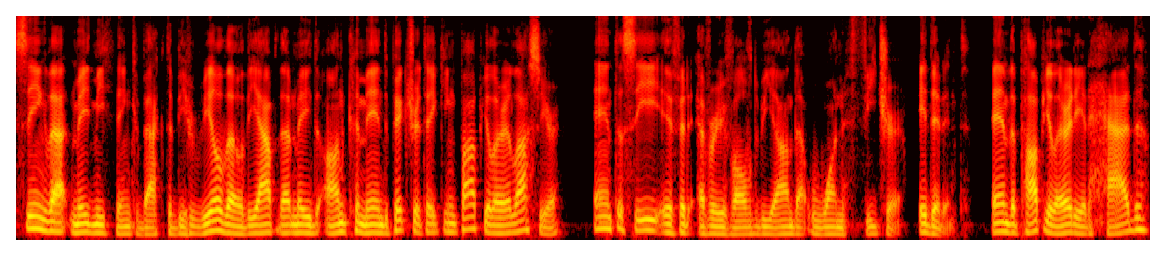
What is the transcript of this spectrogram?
Seeing that made me think back to BeReal, though, the app that made on command picture taking popular last year, and to see if it ever evolved beyond that one feature. It didn't and the popularity it had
